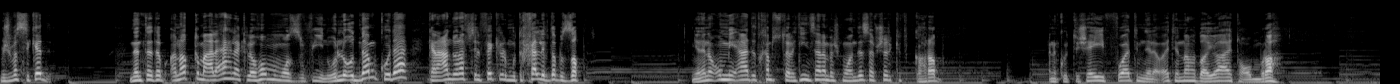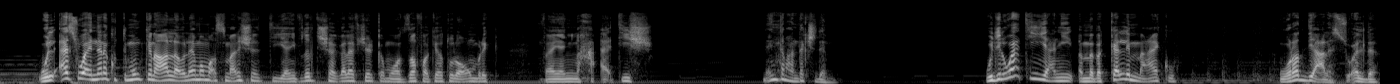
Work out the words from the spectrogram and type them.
مش بس كده. ده انت تبقى نقم على أهلك لو هم موظفين واللي قدامكم ده كان عنده نفس الفكر المتخلف ده بالظبط. يعني أنا أمي قعدت 35 سنة مش مهندسة في شركة الكهرباء. أنا كنت شايف في وقت من الأوقات إنها ضيعت عمرها. والأسوأ إن أنا كنت ممكن أعلق أقول لها ماما أصل معلش أنت يعني فضلت شغالة في شركة موظفة كده طول عمرك فيعني ما حققتيش. أنت ما عندكش دم. ودلوقتي يعني اما بتكلم معاكم وردي على السؤال ده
